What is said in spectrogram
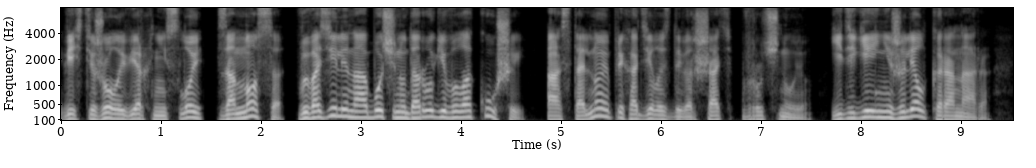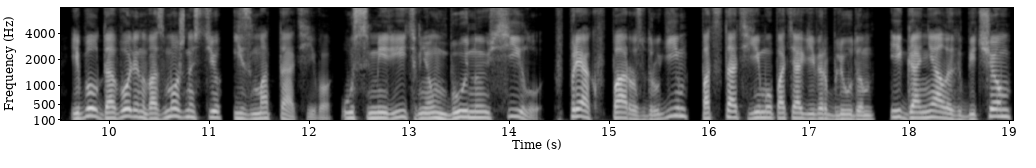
Весь тяжелый верхний слой заноса вывозили на обочину дороги волокушей, а остальное приходилось довершать вручную. Едигей не жалел коронара и был доволен возможностью измотать его, усмирить в нем буйную силу, впряг в пару с другим, подстать ему потяги верблюдом и гонял их бичом,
